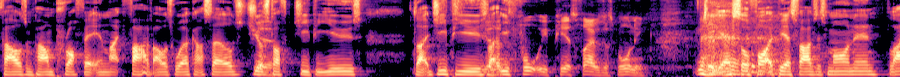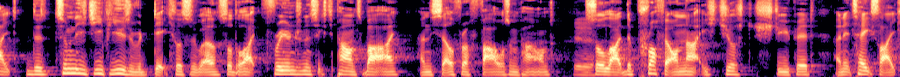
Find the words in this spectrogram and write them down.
thousand pound profit in like five hours work ourselves just off GPUs. Like GPUs, Yeah, like you, that's 40 PS5s this morning. Yeah, sold forty PS5s this morning. Like the, some of these GPUs are ridiculous as well. So they're like three hundred and sixty pound to buy, and they sell for a thousand pound. So like the profit on that is just stupid, and it takes like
